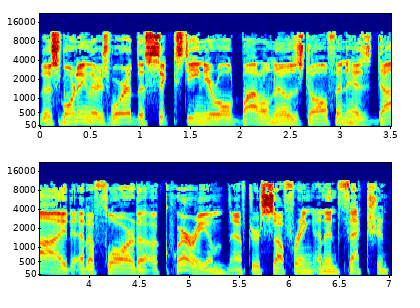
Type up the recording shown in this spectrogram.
This morning, there's word the 16 year old bottlenose dolphin has died at a Florida aquarium after suffering an infection.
